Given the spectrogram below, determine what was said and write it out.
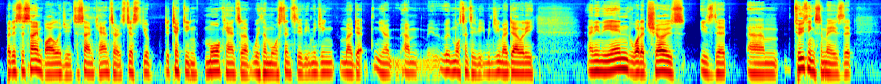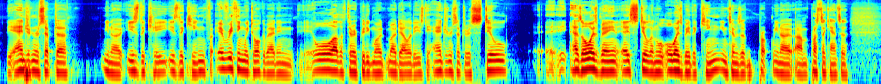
but it's the same biology, it's the same cancer. It's just you're detecting more cancer with a more sensitive imaging moda- you know, um, with more sensitive imaging modality, and in the end, what it shows is that um, two things for me is that the androgen receptor you know, is the key, is the king for everything we talk about in all other therapeutic mod- modalities. The androgen receptor is still, has always been, is still, and will always be the king in terms of, you know, um, prostate cancer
